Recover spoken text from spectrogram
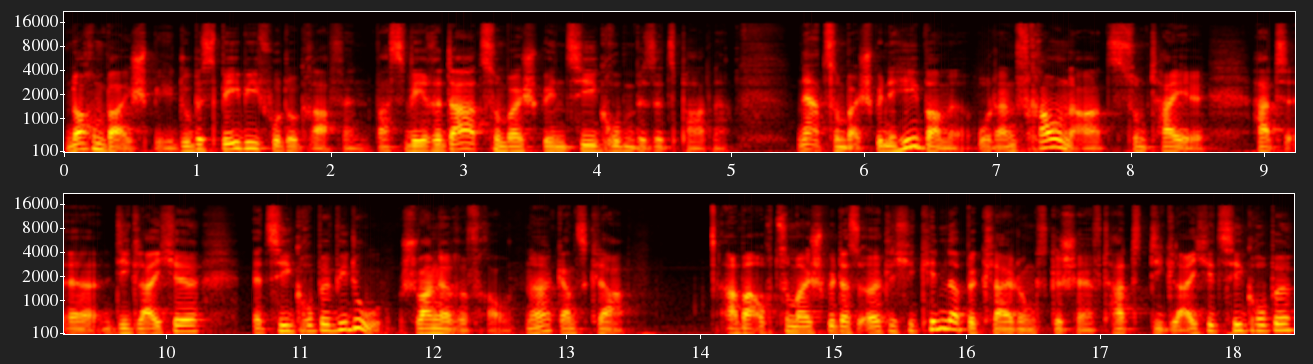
Noch ein Beispiel, du bist Babyfotografin. Was wäre da zum Beispiel ein Zielgruppenbesitzpartner? Na, zum Beispiel eine Hebamme oder ein Frauenarzt zum Teil hat äh, die gleiche Zielgruppe wie du, schwangere Frauen, ne? ganz klar. Aber auch zum Beispiel das örtliche Kinderbekleidungsgeschäft hat die gleiche Zielgruppe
